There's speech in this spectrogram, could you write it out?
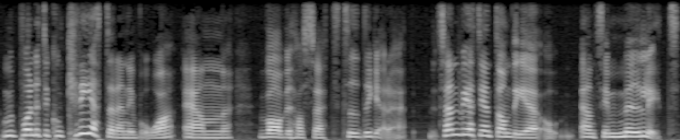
men på en lite konkretare nivå än vad vi har sett tidigare. Sen vet jag inte om det ens är möjligt.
